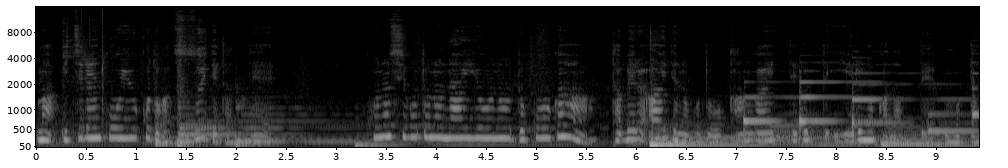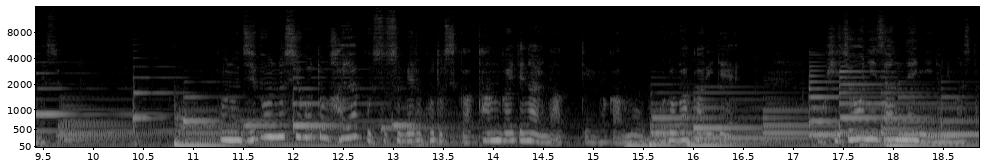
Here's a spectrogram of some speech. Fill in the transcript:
まあ、一連こういうことが続いてたのでこの仕事の内容のどこが食べる相手のことを考えてるって言えるのかなって思ったんですよ。この自分の仕事を早く進めることしか考えてないなっていうのがもうもろ分かりでもう非常に残念になりました。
